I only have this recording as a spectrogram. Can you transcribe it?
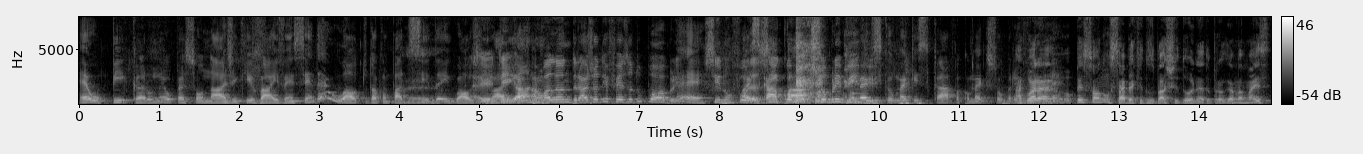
é o pícaro, né? O personagem que vai vencendo. É o alto da compadecida, igualzinho É, o tem a, a malandragem é a defesa do pobre. É. Se não for assim, escapar. como é que sobrevive? Como é que, como é que escapa, como é que sobrevive, agora né? o pessoal não sabe aqui dos bastidores né, do programa, mas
